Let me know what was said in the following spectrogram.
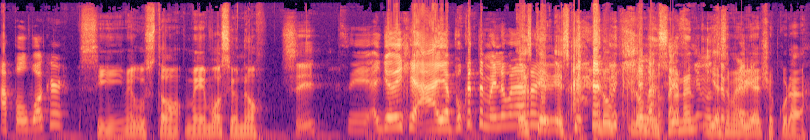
Apple Walker. Sí, me gustó, me emocionó. Sí. Sí, yo dije, ay, ¿a poco también lo van a Es que, es que lo, Dije, lo "No, mencionan no y ya se se me puede". había hecho curada.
